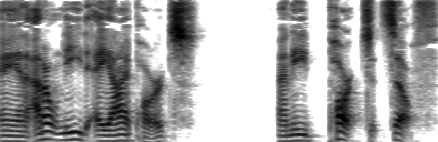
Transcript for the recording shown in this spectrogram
And I don't need AI parts. I need parts itself.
